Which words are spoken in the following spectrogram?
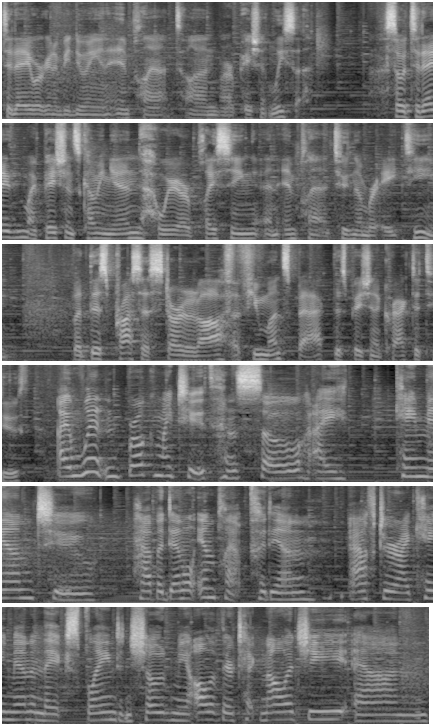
Today we're going to be doing an implant on our patient Lisa. So today my patient's coming in, we are placing an implant in tooth number 18. But this process started off a few months back. This patient had cracked a tooth. I went and broke my tooth, and so I came in to have a dental implant put in after I came in and they explained and showed me all of their technology and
